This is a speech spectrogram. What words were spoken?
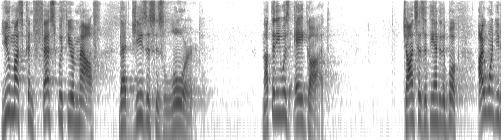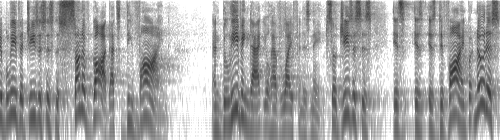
you must confess with your mouth that Jesus is Lord. Not that he was a God. John says at the end of the book, I want you to believe that Jesus is the Son of God. That's divine. And believing that, you'll have life in his name. So Jesus is, is, is, is divine, but notice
